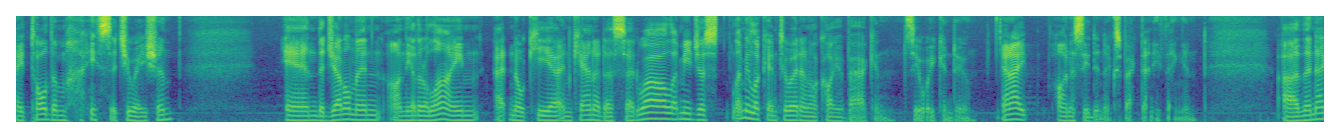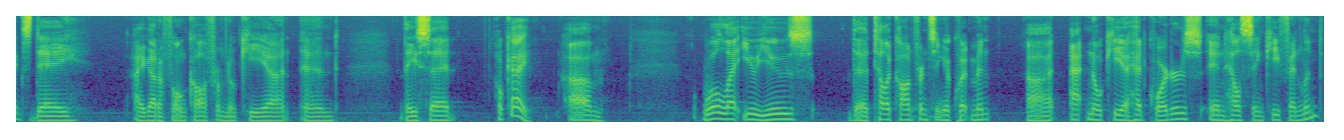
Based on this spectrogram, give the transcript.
I told them my situation, and the gentleman on the other line at Nokia in Canada said, "Well, let me just let me look into it, and I'll call you back and see what we can do." And I honestly didn't expect anything. And uh, the next day, I got a phone call from Nokia, and they said, "Okay, um, we'll let you use the teleconferencing equipment uh, at Nokia headquarters in Helsinki, Finland.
